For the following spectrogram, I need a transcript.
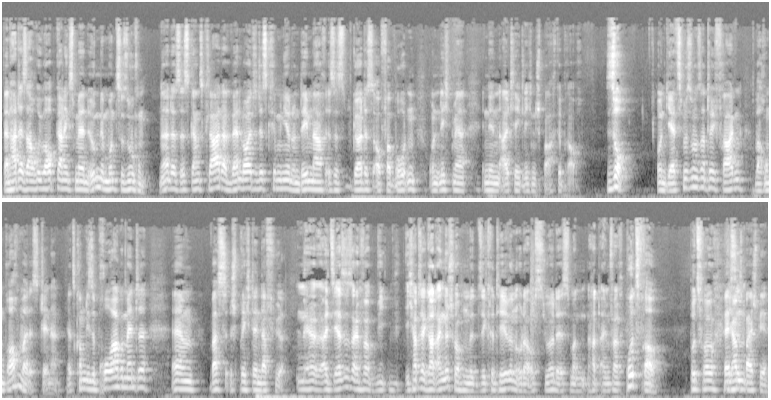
dann hat es auch überhaupt gar nichts mehr in irgendeinem Mund zu suchen. Ne, das ist ganz klar, da werden Leute diskriminiert und demnach ist es, gehört es auch verboten und nicht mehr in den alltäglichen Sprachgebrauch. So, und jetzt müssen wir uns natürlich fragen, warum brauchen wir das Gendern? Jetzt kommen diese Pro-Argumente. Ähm, was spricht denn dafür? Naja, als erstes einfach, wie, ich habe es ja gerade angesprochen mit Sekretärin oder auch Stewardess, man hat einfach... Putzfrau. Putzfrau. Bestes wir haben, Beispiel.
